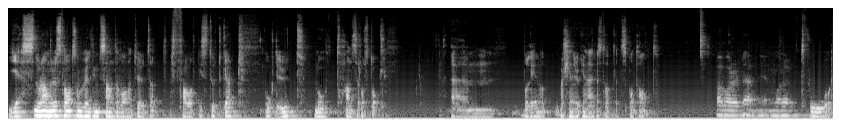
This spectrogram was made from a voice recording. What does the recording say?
Yes, några andra resultat som var väldigt intressanta var naturligtvis att VfB Stuttgart åkte ut mot Hans Rostock. Um, Bolén, vad, känner du kring det här resultatet spontant? Vad var det där? Var det 2-1,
